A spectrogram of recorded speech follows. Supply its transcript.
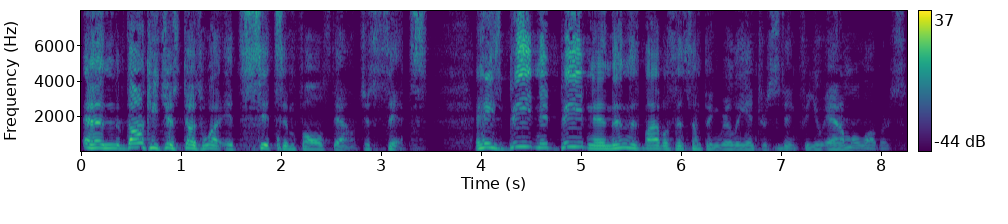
And the donkey just does what? It sits and falls down, just sits. And he's beating it, beating it. And then the Bible says something really interesting for you animal lovers.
